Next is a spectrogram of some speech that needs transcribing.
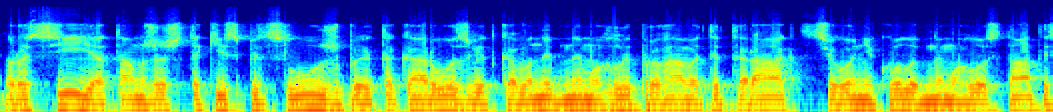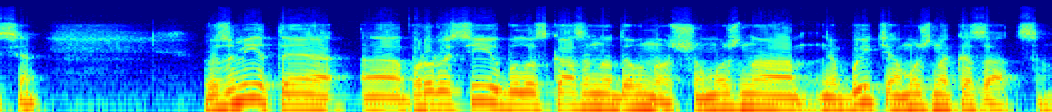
Росія, там же ж такі спецслужби, така розвідка, вони б не могли прогавити теракт, цього ніколи б не могло статися. Розумієте, е, про Росію було сказано давно, що можна бити, а можна казатися.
